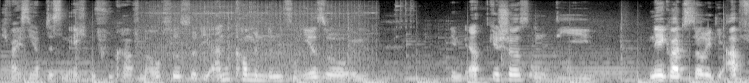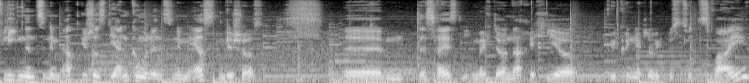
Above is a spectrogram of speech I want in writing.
ich weiß nicht, ob das im echten Flughafen auch so ist, so die ankommenden sind eher so im im Erdgeschoss und die Ne, Quatsch, sorry. Die abfliegenden sind im Erdgeschoss, die ankommenden sind im ersten Geschoss. Ähm, das heißt, ich möchte auch nachher hier... Wir können ja, glaube ich, bis zu zwei...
